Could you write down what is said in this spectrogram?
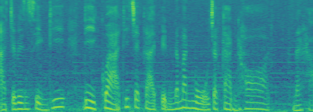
อาจจะเป็นสิ่งที่ดีกว่าที่จะกลายเป็นน้ำมันหมูจากการทอดนะคะ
